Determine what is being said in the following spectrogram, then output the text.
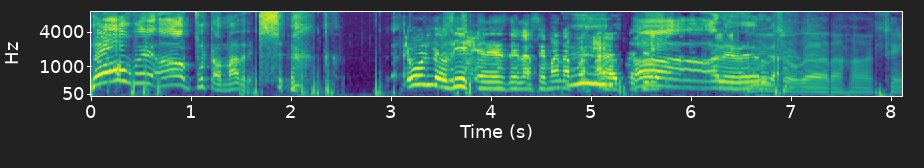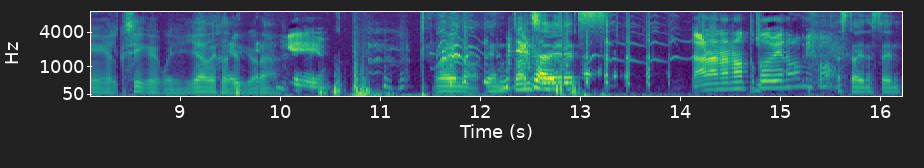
¡No, güey! ¡Ah, puta madre! Yo lo dije desde la semana pasada. ¡Ah, vale, verga! Dulce hogar, ajá, sí, el que sigue, güey, ya deja de llorar. Bueno, entonces. No, no, no, no, tú todavía no, mijo. Está bien, está bien.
